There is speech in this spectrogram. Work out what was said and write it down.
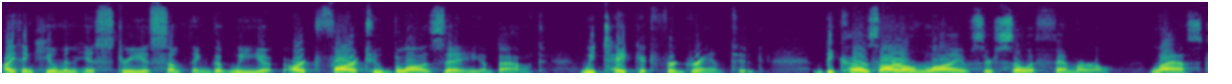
I think human history is something that we are far too blase about. We take it for granted because our own lives are so ephemeral last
